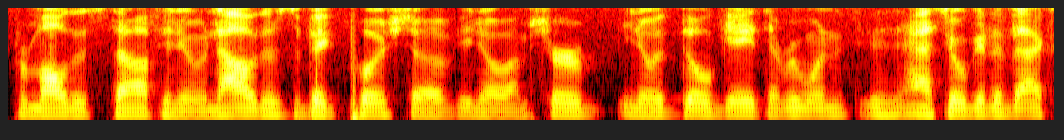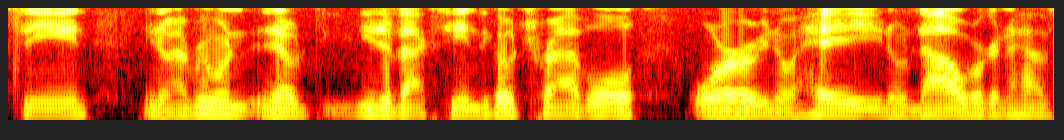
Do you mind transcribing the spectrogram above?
from all this stuff. You know, now there's a big push of, you know, I'm sure, you know, with Bill Gates, everyone has to go get a vaccine. You know, everyone, you know, need a vaccine to go travel or, you know, hey, you know, now we're going to have,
